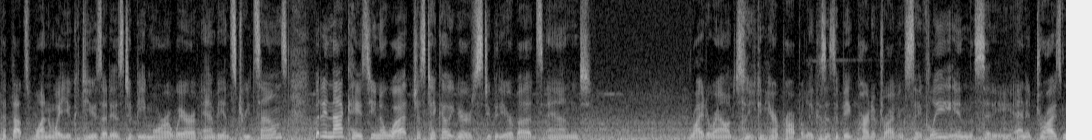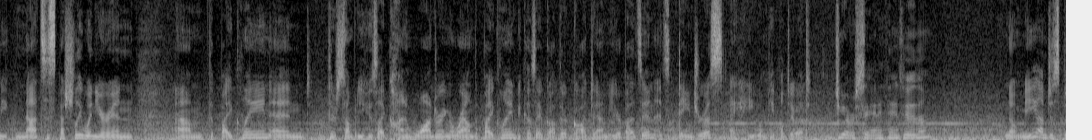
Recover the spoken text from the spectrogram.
that that's one way you could use it is to be more aware of ambient street sounds. But in that case, you know what? Just take out your stupid earbuds and ride around so you can hear properly because it's a big part of driving safely in the city and it drives me nuts especially when you're in um, the bike lane and there's somebody who's like kind of wandering around the bike lane because they've got their goddamn earbuds in it's dangerous i hate when people do it Do you ever say anything to them? No me? I'm just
